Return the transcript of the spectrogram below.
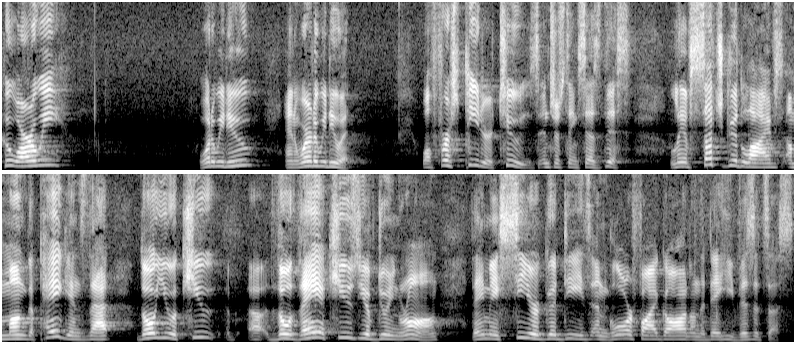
Who are we? What do we do? And where do we do it? Well, 1 Peter 2 is interesting, says this Live such good lives among the pagans that though, you accuse, uh, though they accuse you of doing wrong, they may see your good deeds and glorify God on the day he visits us.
